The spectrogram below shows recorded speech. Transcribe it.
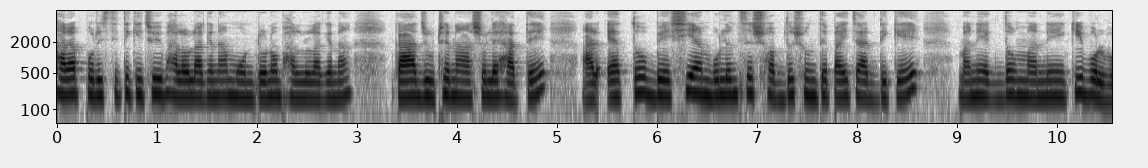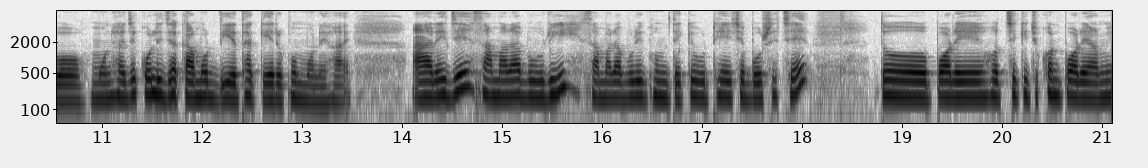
খারাপ পরিস্থিতি কিছুই ভালো লাগে না মন টনও ভালো লাগে না, কাজ উঠে না আসলে হাতে। আর এত বেশি অ্যাম্বুলেন্সের শব্দ শুনতে পাই চারদিকে মানে একদম মানে কি বলব, মনে হয় যে কলিজা কামড় দিয়ে থাকে এরকম মনে হয়। আর এই যে সামারা বুড়ি সামারা বুড়ি ঘুম থেকে উঠে এসে বসেছে। তো পরে হচ্ছে কিছুক্ষণ পরে আমি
